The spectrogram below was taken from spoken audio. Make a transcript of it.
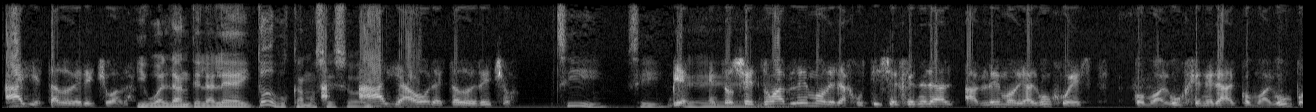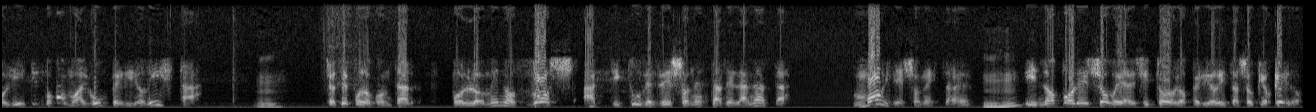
hay, Estado de Derecho ahora. Igualdad ante la ley, todos buscamos ah, eso. Hay ahora Estado de Derecho. Sí, sí. Bien, eh, entonces no hablemos de la justicia en general, hablemos de algún juez, como algún general, como algún político, como algún periodista. Mm. Yo te puedo contar por lo menos dos actitudes deshonestas de la nata muy deshonesta, ¿eh? Y no por eso voy a decir todos los periodistas o kiosqueros.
